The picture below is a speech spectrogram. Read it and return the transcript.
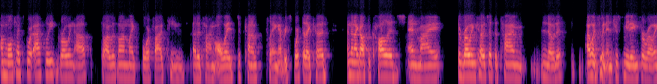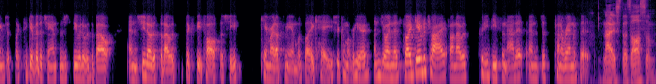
a multi-sport athlete growing up, so I was on like four or five teams at a time, always just kind of playing every sport that I could. And then I got to college, and my the rowing coach at the time noticed I went to an interest meeting for rowing just like to give it a chance and just see what it was about. And she noticed that I was six feet tall, so she came right up to me and was like, "Hey, you should come over here and join this." So I gave it a try. Found I was pretty decent at it, and just kind of ran with it. Nice, that's awesome.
